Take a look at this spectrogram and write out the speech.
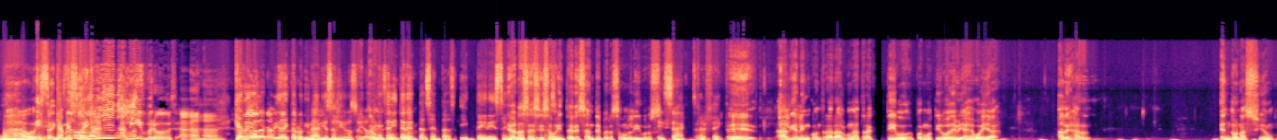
Wow, eso ya me suena a libros. Ajá. Qué regalo de Navidad extraordinario. Esos Mm, libros suyos deben ser senta- interesantes. Yo no sé si son interesantes, pero son libros. Exacto. Perfecto. Eh, alguien le encontrará algún atractivo. Por motivo de viaje voy a, a dejar en donación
